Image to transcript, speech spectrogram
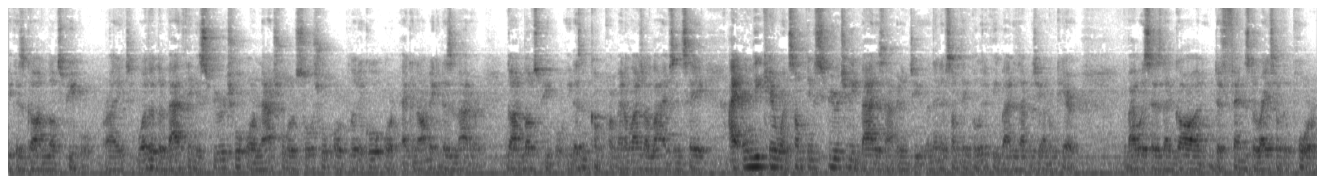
because God loves people, right? Whether the bad thing is spiritual or natural or social or political or economic, it doesn't matter. God loves people. He doesn't compartmentalize our lives and say, I only care when something spiritually bad is happening to you. And then if something politically bad is happening to you, I don't care. The Bible says that God defends the rights of the poor.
